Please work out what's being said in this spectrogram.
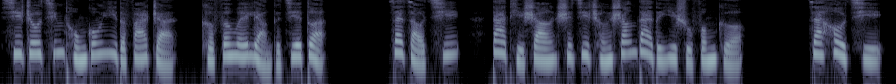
西周青铜工艺的发展可分为两个阶段，在早期大体上是继承商代的艺术风格，在后期。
